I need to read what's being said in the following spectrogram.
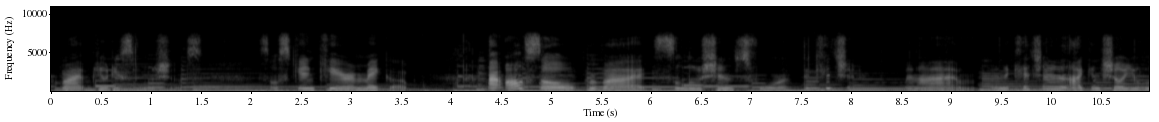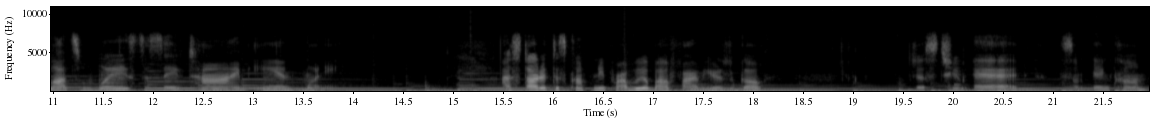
provide beauty solutions, so skincare and makeup. I also provide solutions for the kitchen. And I'm in the kitchen, I can show you lots of ways to save time and money. I started this company probably about five years ago just to add some income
